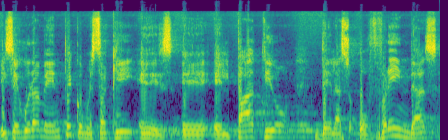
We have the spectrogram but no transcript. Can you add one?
Y seguramente, como está aquí, es eh, el patio de las ofrendas,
